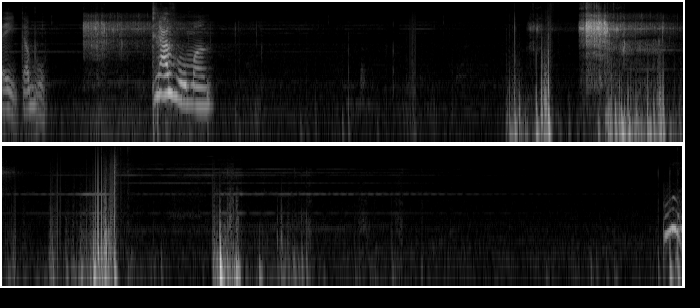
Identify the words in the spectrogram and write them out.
Eita, bom. Travou, mano. Pula.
